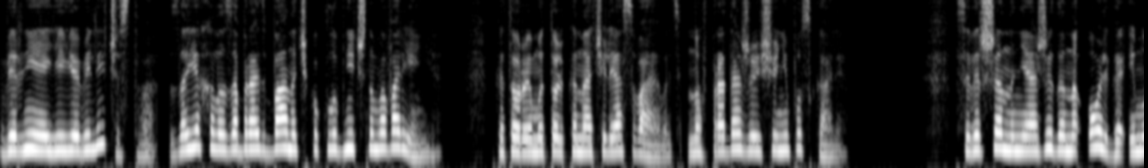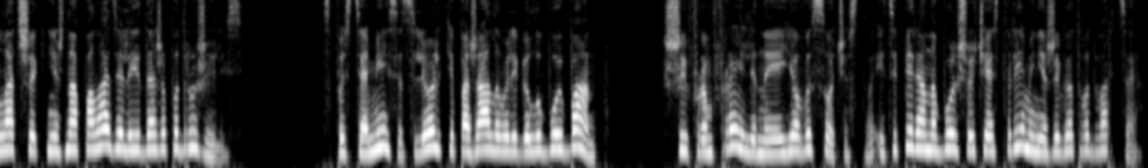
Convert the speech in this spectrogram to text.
Вернее, Ее Величество заехала забрать баночку клубничного варенья, которое мы только начали осваивать, но в продажу еще не пускали. Совершенно неожиданно Ольга и младшая княжна поладили и даже подружились. Спустя месяц Лёльке пожаловали голубой бант шифром Фрейлина и ее высочество, и теперь она большую часть времени живет во дворце.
